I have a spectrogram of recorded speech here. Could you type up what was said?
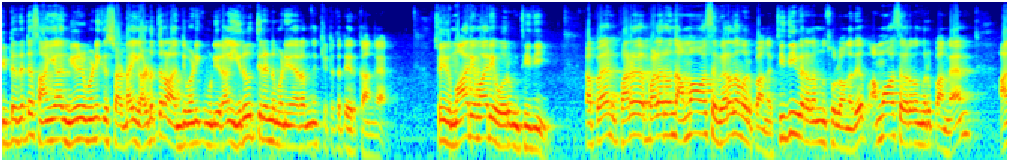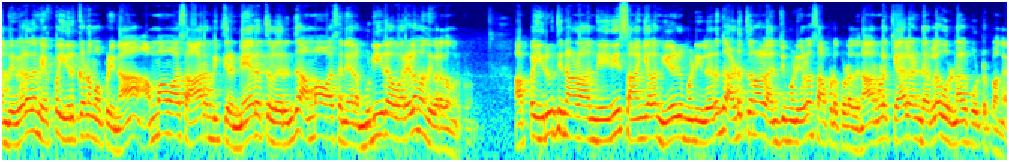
கிட்டத்தட்ட சாயங்காலம் ஏழு மணிக்கு ஸ்டார்ட் ஆகி அடுத்த நாள் அஞ்சு மணிக்கு முடிகிறாங்க இருபத்தி ரெண்டு மணி நேரம் தான் கிட்டத்தட்ட இருக்காங்க. ஸோ இது மாறி மாறி வரும் திதி. அப்போ பல பலர் வந்து அமாவாசை விரதம் இருப்பாங்க. திதி விரதம்னு சொல்லுவாங்க அது. அமாவாசை விரதம் இருப்பாங்க. அந்த விரதம் எப்போ இருக்கணும் அப்படின்னா அமாவாசை ஆரம்பிக்கிற நேரத்திலிருந்து அமாவாசை நேரம் முடிகிற வரையிலும் அந்த விரதம் இருக்கணும். அப்போ இருபத்தி நாலாம் தேதி சாயங்காலம் ஏழு மணிலேருந்து அடுத்த நாள் அஞ்சு மணி வரையும் சாப்பிடக்கூடாது. நார்மலாக கேலண்டரில் ஒரு நாள் போட்டிருப்பாங்க.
